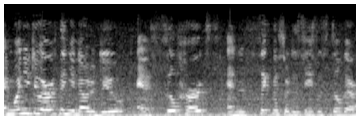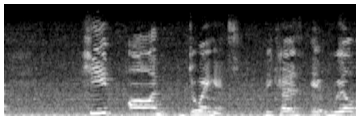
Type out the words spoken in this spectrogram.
and when you do everything you know to do, and it still hurts, and the sickness or disease is still there, keep on doing it because it will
